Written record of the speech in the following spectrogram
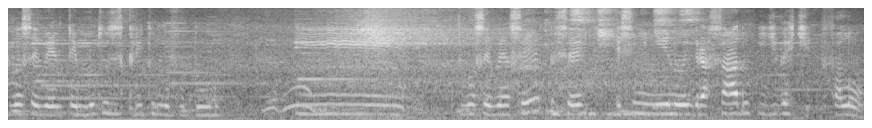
que você venha ter muitos inscritos no futuro e que você venha sempre ser esse menino engraçado e divertido. Falou.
